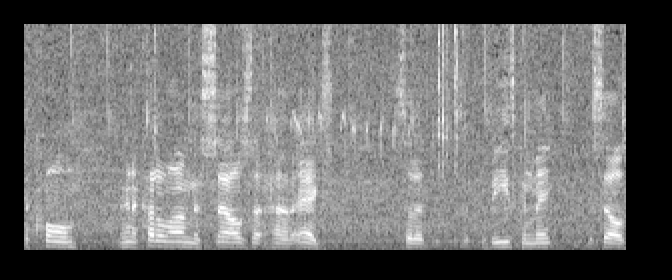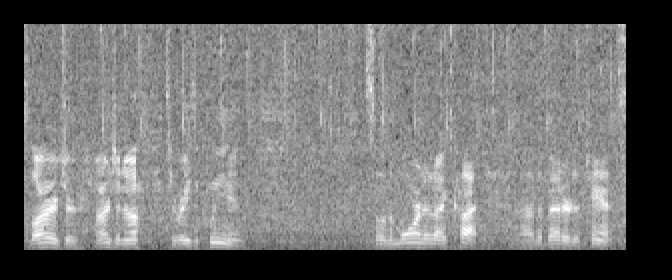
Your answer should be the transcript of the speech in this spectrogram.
the comb, I'm going to cut along the cells that have eggs so that the bees can make the cell's larger, large enough to raise a queen in. So the more that I cut, uh, the better the chance.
